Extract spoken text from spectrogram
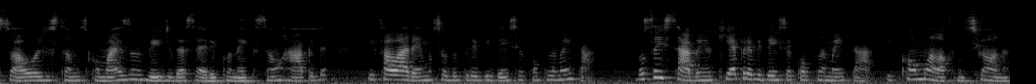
pessoal, hoje estamos com mais um vídeo da série Conexão Rápida e falaremos sobre previdência complementar. Vocês sabem o que é previdência complementar e como ela funciona?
